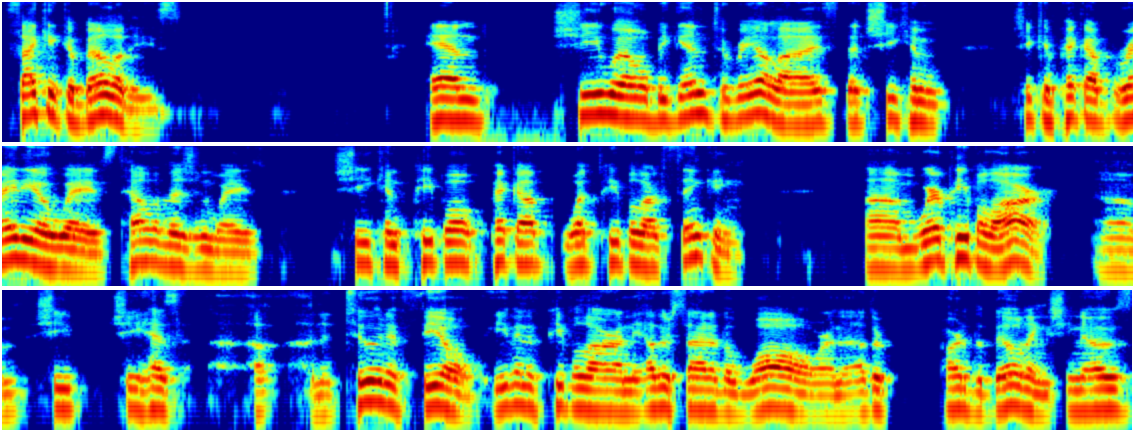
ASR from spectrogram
psychic abilities. And she will begin to realize that she can she can pick up radio waves, television waves. She can people pick up what people are thinking, um, where people are. Um, she she has a, an intuitive feel, even if people are on the other side of the wall or in another part of the building, she knows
